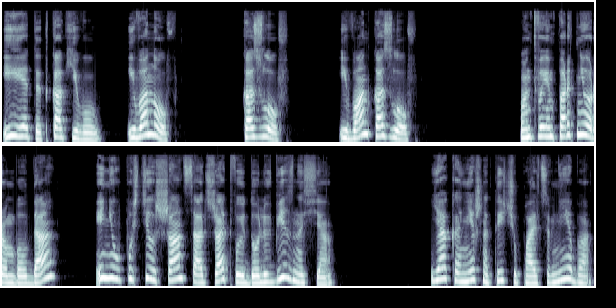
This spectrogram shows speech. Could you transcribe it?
И этот, как его, Иванов? Козлов. Иван Козлов. Он твоим партнером был, да? И не упустил шанса отжать твою долю в бизнесе. Я, конечно, тычу пальцем в небо,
